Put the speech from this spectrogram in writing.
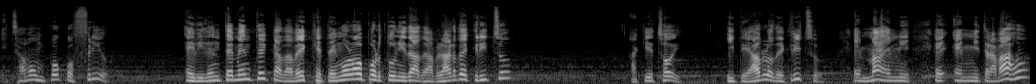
estaba un poco frío. Evidentemente, cada vez que tengo la oportunidad de hablar de Cristo, aquí estoy y te hablo de Cristo. Es más, en mi, trabajo,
